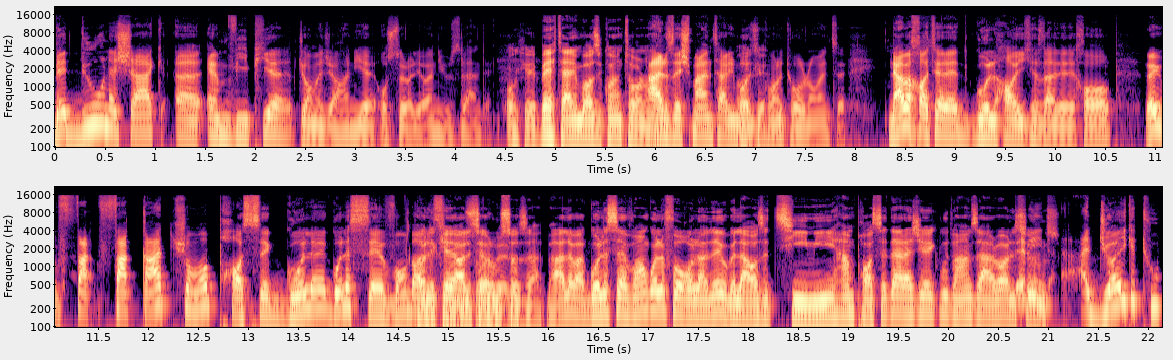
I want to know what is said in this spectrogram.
بدون شک MVP جام جهانی استرالیا و نیوزلنده okay. بهترین بازیکن تورنمنت. ارزشمندترین. بازیکن تورنمنته. نه به خاطر گل هایی که زده خب؟ ببین فقط شما پاس گل گل سوم به گلی که آلیسیا رو روسو. زد بله و گل سوم گل فوق العاده به لحاظ تیمی هم پاس درجه یک بود و هم ضربه آلیسیا روسو جایی که توپ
